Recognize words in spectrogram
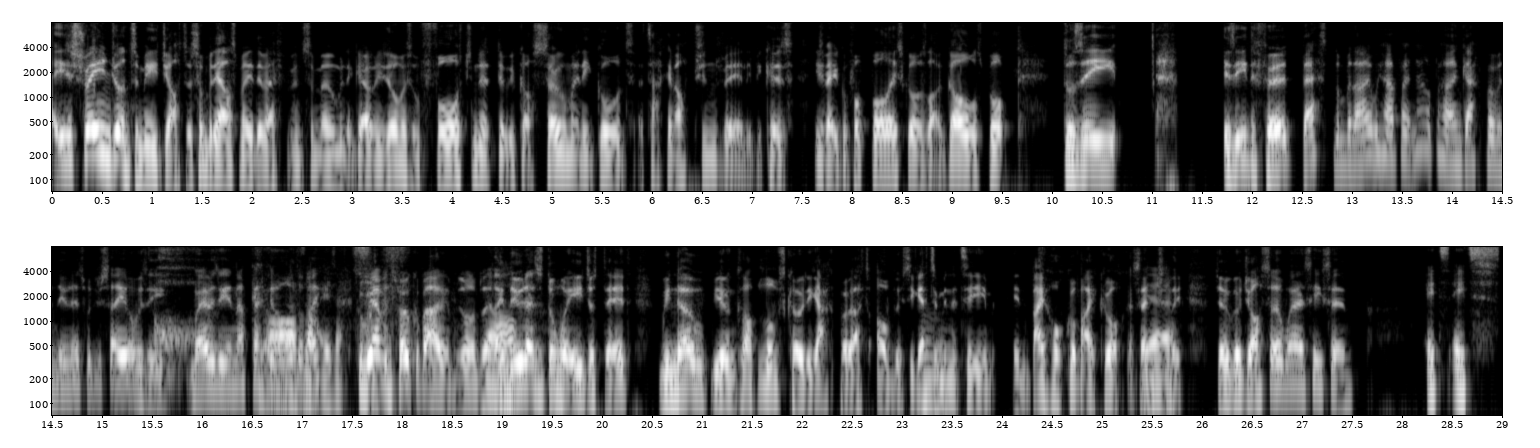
He's a strange one to me, Jota. Somebody else made the reference a moment ago, and he's almost unfortunate that we've got so many good attacking options, really, because he's a very good footballer. He scores a lot of goals, but does he? Is he the third best number nine we have right now behind Gakpo and Nunez? Would you say, or is he? where is he in that pecking order? that Like, because we haven't spoke about him. Is all I'm saying. Like Nunez has done what he just did. We know Jurgen Klopp loves Cody Gakpo. That's obvious. He gets Mm. him in the team in by hook or by crook, essentially. Diogo Jota, where is he sitting? it's it's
